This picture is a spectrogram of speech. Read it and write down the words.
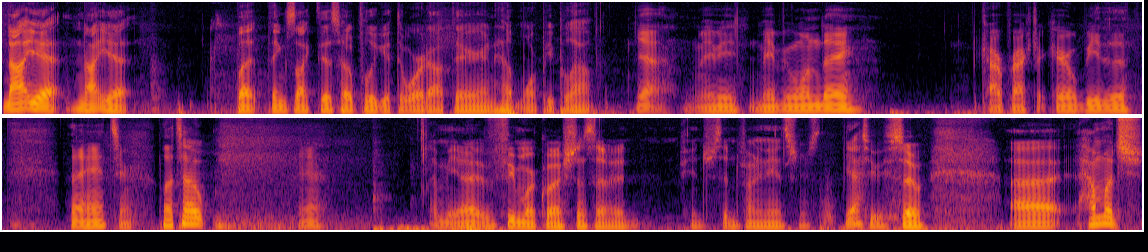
Not yet. Not yet. But things like this hopefully get the word out there and help more people out. yeah maybe maybe one day chiropractic care will be the the answer Let's hope. yeah I mean, I have a few more questions that I'd be interested in finding the answers Yeah. to. So, uh, how much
